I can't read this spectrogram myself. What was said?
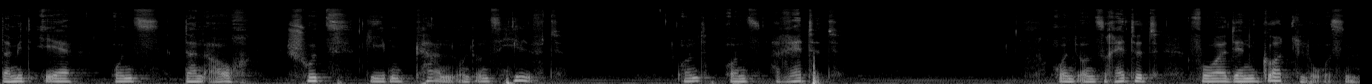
damit er uns dann auch Schutz geben kann und uns hilft und uns rettet und uns rettet vor den Gottlosen,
